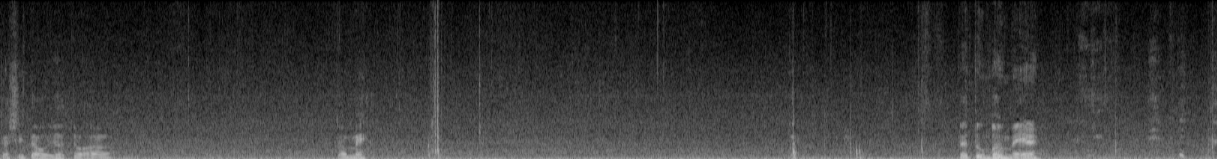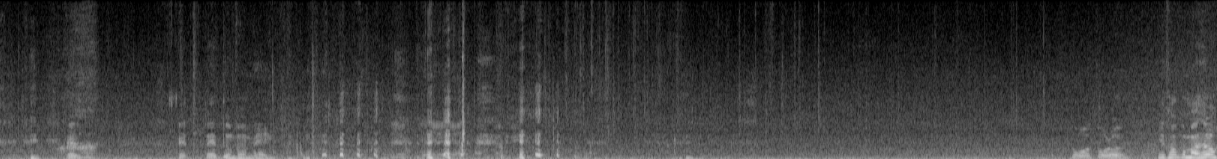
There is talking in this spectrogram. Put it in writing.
Cái gì tao yon cho Cho mẹ. Bé tụm bơ mẹ này Bé Bé Bé tụm bơ mẹ. Tổ tổ rồi Như thông có mà thế không?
